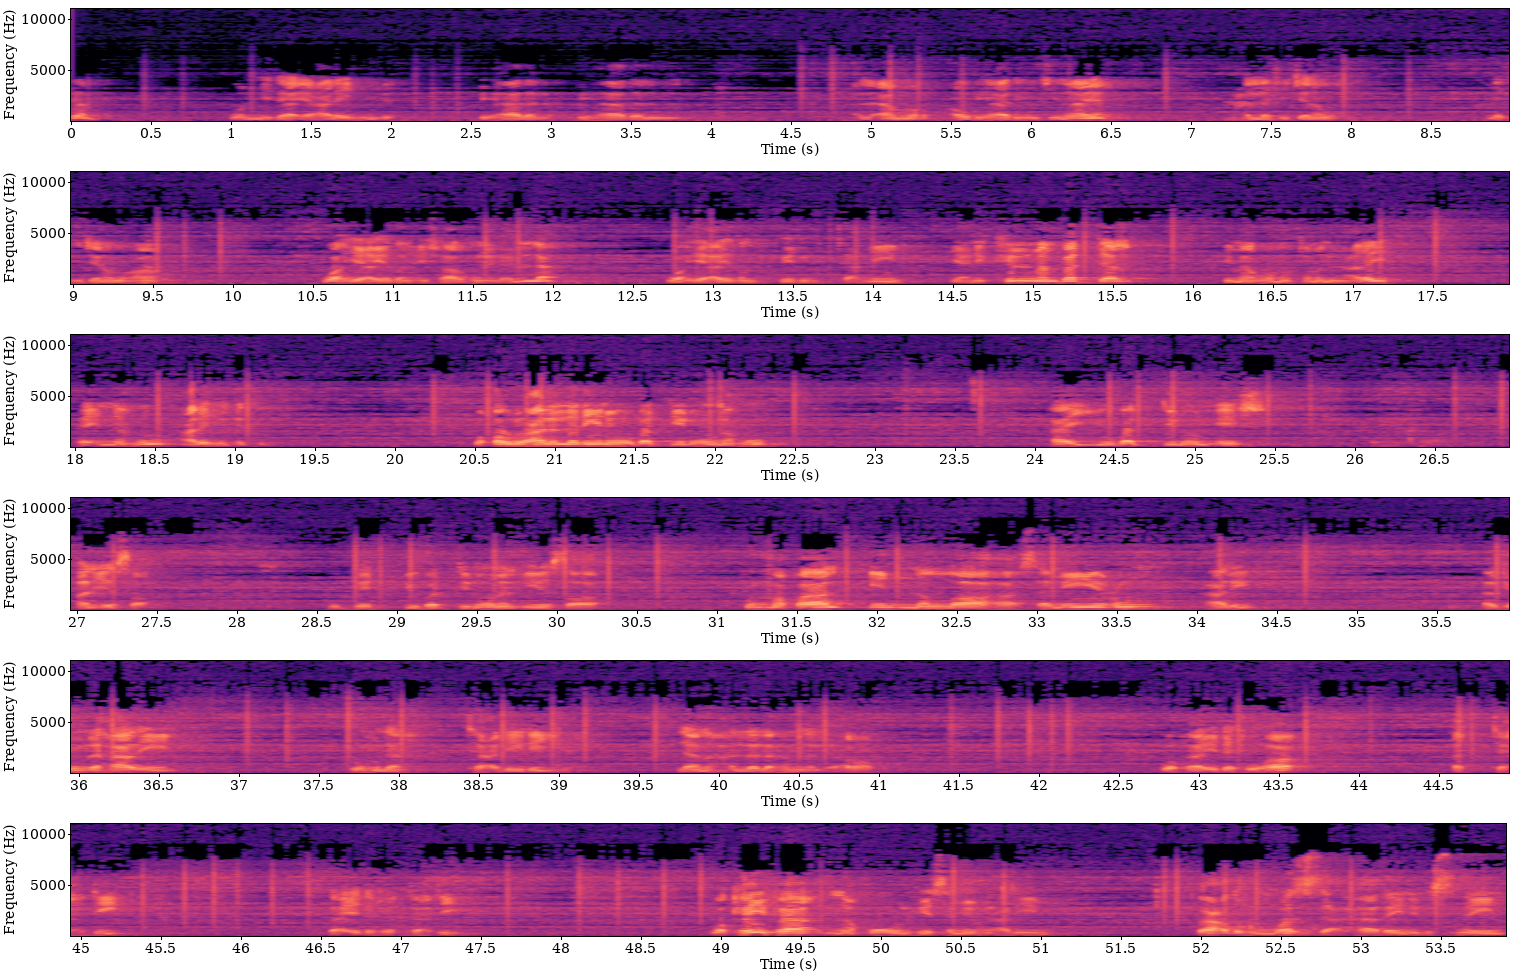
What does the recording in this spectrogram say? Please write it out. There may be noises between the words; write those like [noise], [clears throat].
الذنب والنداء عليهم بهذا بهذا الأمر أو بهذه الجناية التي جنوها التي جنوها. وهي أيضا إشارة إلى العلة وهي أيضا تفيد التعميم يعني كل من بدل بما هو مؤتمن عليه فإنه عليه الإثم. وقوله على الذين يبدلونه أي يبدلون إيش؟ الإيصاء يبدلون الإيصاء ثم قال إن الله سميع عليم. الجملة هذه جملة تعليلية لا محل لها من الإعراب. وفائدتها التهديد. فائدة التهديد. وكيف نقول في سميع عليم؟ بعضهم وزع هذين الاسمين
